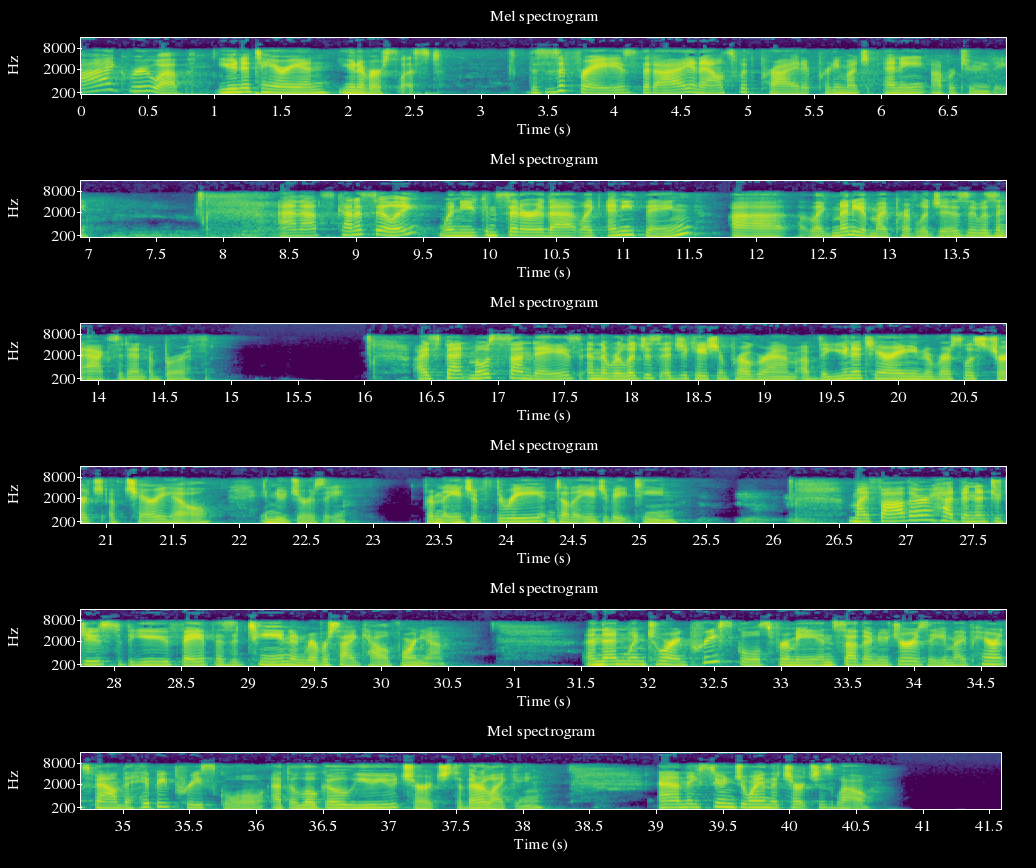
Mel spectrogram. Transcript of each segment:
I grew up Unitarian Universalist. This is a phrase that I announce with pride at pretty much any opportunity. And that's kind of silly when you consider that, like anything, uh, like many of my privileges, it was an accident of birth. I spent most Sundays in the religious education program of the Unitarian Universalist Church of Cherry Hill in New Jersey from the age of three until the age of 18. My father had been introduced to the UU faith as a teen in Riverside, California. And then, when touring preschools for me in southern New Jersey, my parents found the hippie preschool at the local UU church to their liking, and they soon joined the church as well.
